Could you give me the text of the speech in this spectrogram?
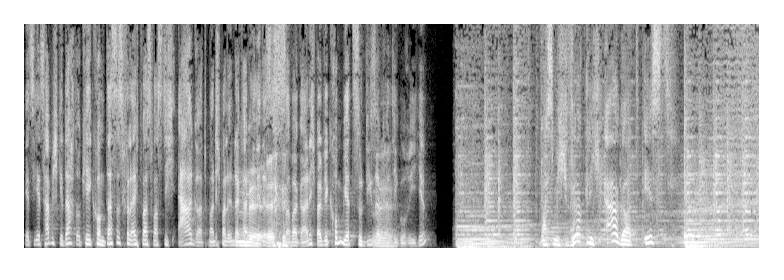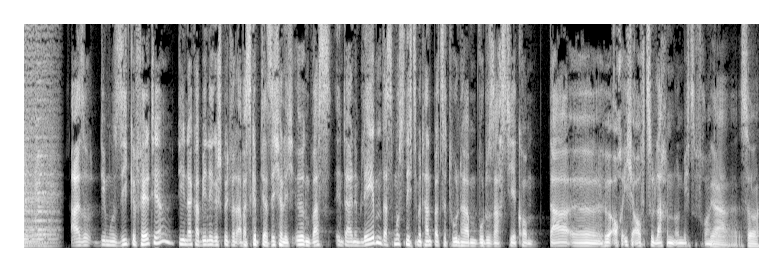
Jetzt, jetzt habe ich gedacht, okay, komm, das ist vielleicht was, was dich ärgert manchmal in der Kabine. Nee. Das ist es aber gar nicht, weil wir kommen jetzt zu dieser nee. Kategorie hier. Was mich wirklich ärgert, ist also die Musik gefällt dir, die in der Kabine gespielt wird, aber es gibt ja sicherlich irgendwas in deinem Leben, das muss nichts mit Handball zu tun haben, wo du sagst, hier komm, da äh, höre auch ich auf zu lachen und mich zu freuen. Ja, so.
